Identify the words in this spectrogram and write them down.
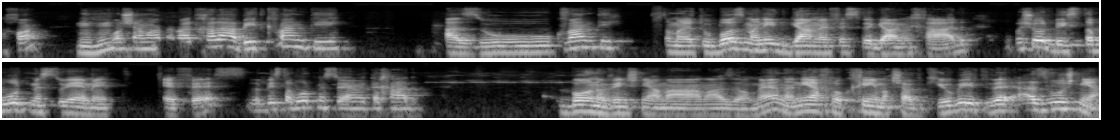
נכון? Mm-hmm. כמו שאמרת בהתחלה, ביט קוונטי, אז הוא קוונטי. זאת אומרת, הוא בו זמנית גם 0 וגם 1, הוא פשוט בהסתברות מסוימת 0, ובהסתברות מסוימת 1. בואו נבין שנייה מה, מה זה אומר. נניח לוקחים עכשיו קיוביט, ועזבו שנייה,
